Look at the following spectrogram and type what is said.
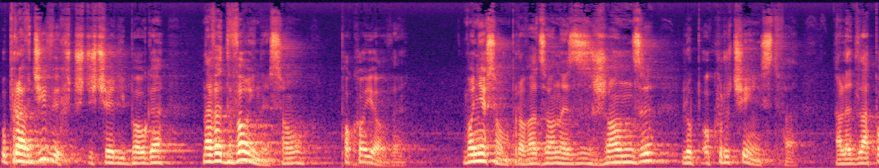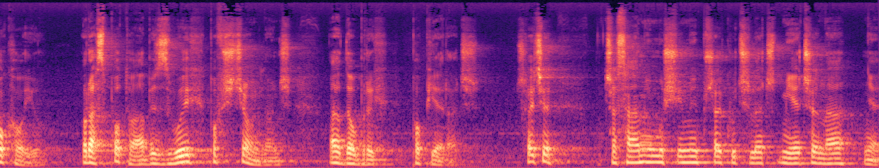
U prawdziwych czcicieli Boga nawet wojny są pokojowe, bo nie są prowadzone z rządzy lub okrucieństwa, ale dla pokoju oraz po to, aby złych powściągnąć, a dobrych popierać. Słuchajcie, czasami musimy przekuć lecz miecze na, nie,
